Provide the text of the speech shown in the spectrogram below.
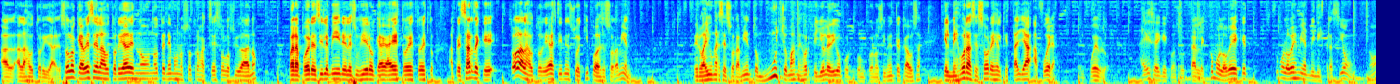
a, a, las autoridades. Solo que a veces las autoridades no, no tenemos nosotros acceso, los ciudadanos, para poder decirle, mire, le sugiero que haga esto, esto, esto, a pesar de que todas las autoridades tienen su equipo de asesoramiento pero hay un asesoramiento mucho más mejor que yo le digo por, con conocimiento de causa, que el mejor asesor es el que está allá afuera, el pueblo. A ese hay que consultarle. ¿Cómo lo ves? ¿Qué, ¿Cómo lo ves mi administración? ¿No?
